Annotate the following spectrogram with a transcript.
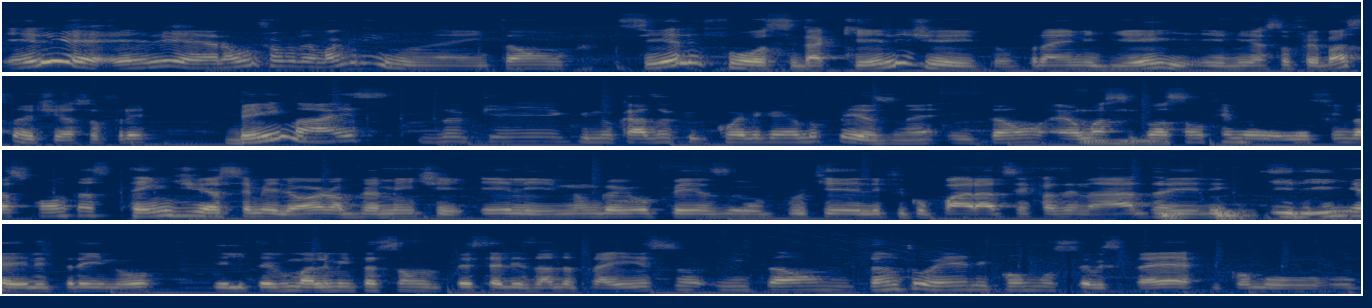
ele, ele era um jogador magrinho, né? Então, se ele fosse daquele jeito pra NBA, ele ia sofrer bastante, ia sofrer bem mais do que no caso com ele ganhando peso, né? Então é uma uhum. situação que no, no, fim das contas tende a ser melhor. Obviamente ele não ganhou peso porque ele ficou parado sem fazer nada, ele queria, ele treinou, ele teve uma alimentação especializada para isso. Então tanto ele como o seu staff, como o,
